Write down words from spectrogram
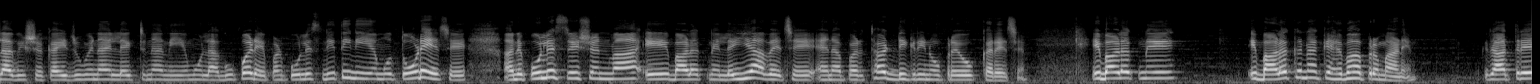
લાવી શકાય. જુવેનાઇલ એક્ટના નિયમો લાગુ પડે, પણ પોલીસ નીતિ નિયમો તોડે છે અને પોલીસ સ્ટેશનમાં એ બાળકને લઈ આવે છે, એના પર થર્ડ ડિગ્રીનો પ્રયોગ કરે છે. એ બાળકને, એ બાળકના કહેવા પ્રમાણે રાત્રે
